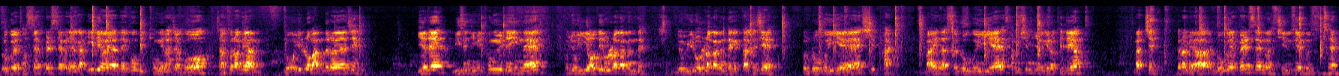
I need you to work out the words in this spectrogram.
로그의 덧셈 뺄셈은 여기가 1이어야 되고 밑 통일 하자고 자 그러면 요거 1로 만들어야지 이해돼? 밑은 이미 통일돼 있네 그럼 요2 어디로 올라가면 돼? 요 위로 올라가면 되겠다 그지? 그럼 로그 2에 18 마이너스 로그 2에 36 이렇게 돼요 맞지? 그러면 로그의 뺄셈은 진수의 무슨 셈?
